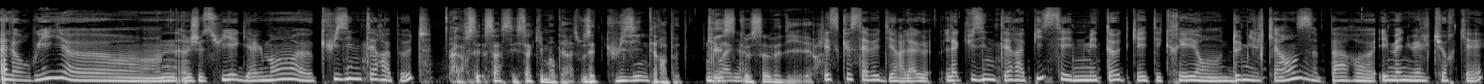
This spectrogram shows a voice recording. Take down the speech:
Alors oui, euh, je suis également cuisine thérapeute. Alors ça, c'est ça qui m'intéresse. Vous êtes cuisine thérapeute. Qu'est-ce que ça veut dire Qu'est-ce que ça veut dire? La, cuisine thérapie, c'est une méthode qui a été créée en 2015 par Emmanuel Turquet.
